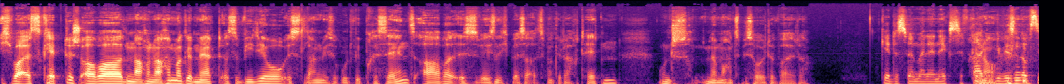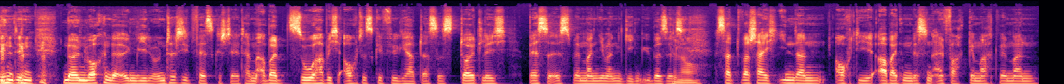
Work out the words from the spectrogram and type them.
ich war skeptisch, aber nach und nach haben wir gemerkt, also Video ist lange nicht so gut wie Präsenz, aber ist wesentlich besser, als wir gedacht hätten. Und wir machen es bis heute weiter. Okay, das wäre meine nächste Frage genau. gewesen, ob Sie in den neun Wochen da irgendwie einen Unterschied festgestellt haben. Aber so habe ich auch das Gefühl gehabt, dass es deutlich besser ist, wenn man jemandem gegenüber sitzt. Genau. Es hat wahrscheinlich Ihnen dann auch die Arbeit ein bisschen einfach gemacht, wenn man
